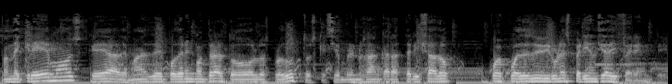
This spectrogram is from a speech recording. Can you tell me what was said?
donde creemos que además de poder encontrar todos los productos que siempre nos han caracterizado, pues puedes vivir una experiencia diferente.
